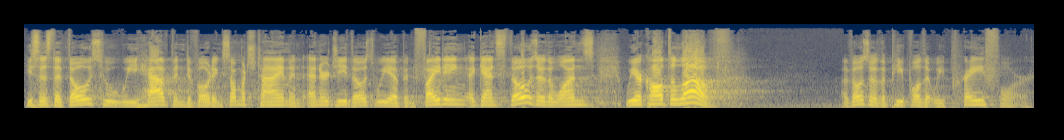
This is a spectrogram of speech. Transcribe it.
He says that those who we have been devoting so much time and energy, those we have been fighting against, those are the ones we are called to love. Uh, those are the people that we pray for.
